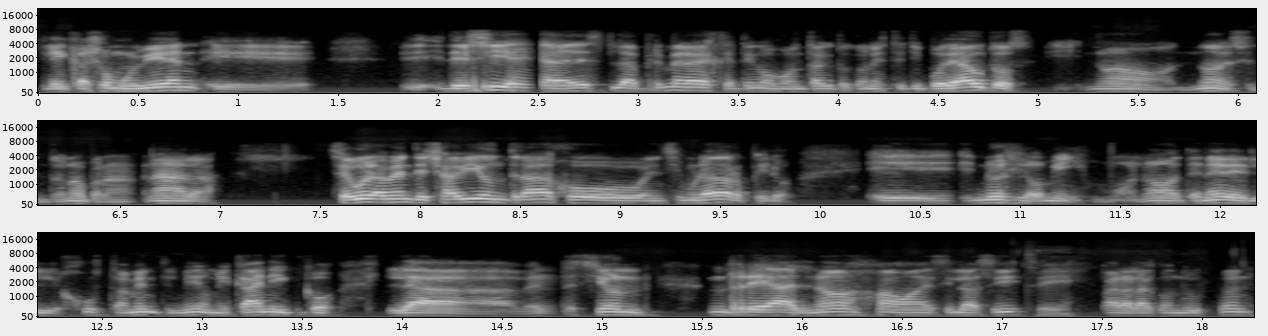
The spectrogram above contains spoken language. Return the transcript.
le cayó muy bien, decía, es la primera vez que tengo contacto con este tipo de autos, y no, no desentonó para nada, seguramente ya había un trabajo en simulador, pero eh, no es lo mismo, ¿no? Tener el, justamente el medio mecánico, la versión real, ¿no? Vamos a decirlo así, para la conducción.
